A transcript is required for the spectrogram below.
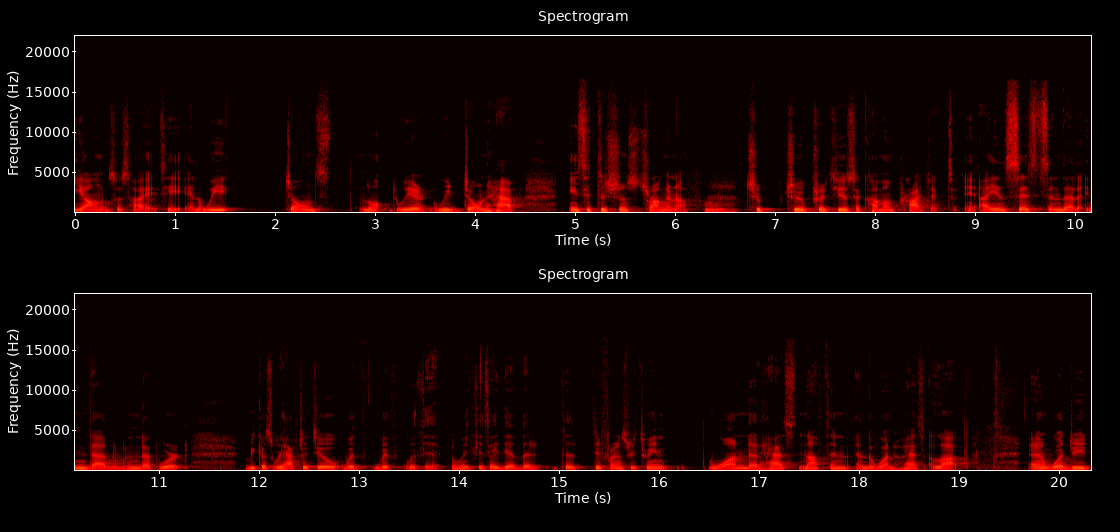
young society and we don't not we we don't have institutions strong enough mm. to to produce a common project. I insist in that in that mm. in that word because we have to deal with with with it, with this idea that the difference between one that has nothing and the one who has a lot. And what do you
